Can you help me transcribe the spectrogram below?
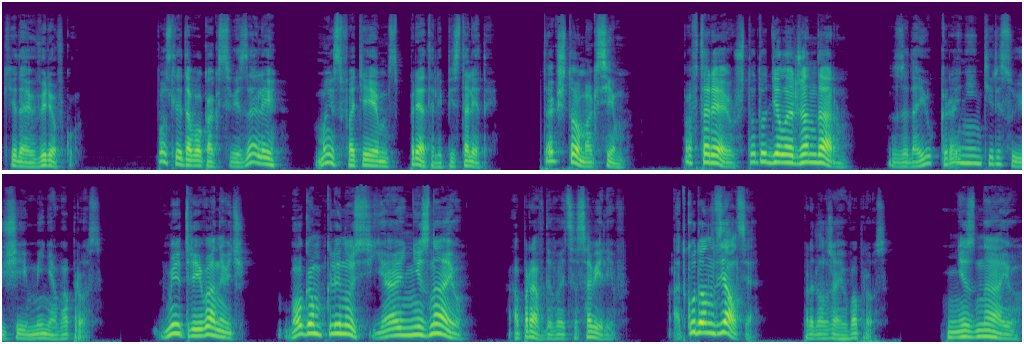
Кидаю веревку. После того, как связали, мы с Фатеем спрятали пистолеты. Так что, Максим, повторяю, что тут делает жандарм? Задаю крайне интересующий меня вопрос. Дмитрий Иванович, богом клянусь, я не знаю, оправдывается Савельев. Откуда он взялся? Продолжаю вопрос. Не знаю,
